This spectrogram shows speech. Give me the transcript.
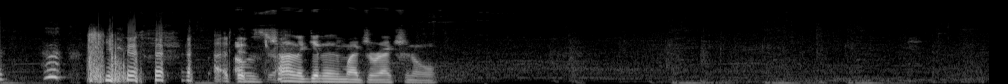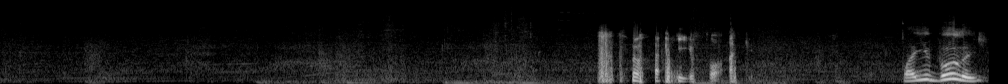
I, I was trying to get in my directional. Why are you blocking? Why are you bully?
